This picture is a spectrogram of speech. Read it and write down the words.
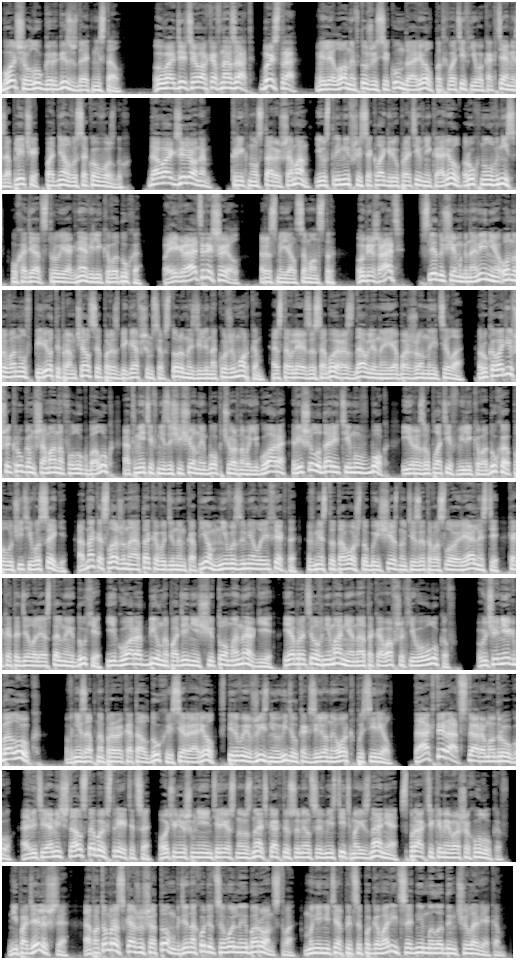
Больше Улук Гыргыз ждать не стал. «Уводите орков назад! Быстро!» Велел он, и в ту же секунду орел, подхватив его когтями за плечи, поднял высоко в воздух. «Давай к зеленым!» — крикнул старый шаман, и устремившийся к лагерю противника орел рухнул вниз, уходя от струи огня великого духа. «Поиграть решил?» — рассмеялся монстр. «Убежать?» В следующее мгновение он рванул вперед и промчался по разбегавшимся в стороны зеленокожим оркам, оставляя за собой раздавленные и обожженные тела. Руководивший кругом шаманов Улук-Балук, отметив незащищенный бок черного ягуара, решил ударить ему в бок и, развоплотив великого духа, получить его сеги. Однако слаженная атака водяным копьем не возымела эффекта. Вместо того, чтобы исчезнуть из этого слоя реальности, как это делали остальные духи, ягуар отбил нападение щитом энергии и обратил внимание на атаковавших его улуков. «Ученик Балук!» Внезапно пророкотал дух, и серый орел впервые в жизни увидел, как зеленый орк посерел. «Так ты рад старому другу? А ведь я мечтал с тобой встретиться. Очень уж мне интересно узнать, как ты сумел совместить мои знания с практиками ваших улуков. Не поделишься? А потом расскажешь о том, где находятся вольные баронства. Мне не терпится поговорить с одним молодым человеком».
